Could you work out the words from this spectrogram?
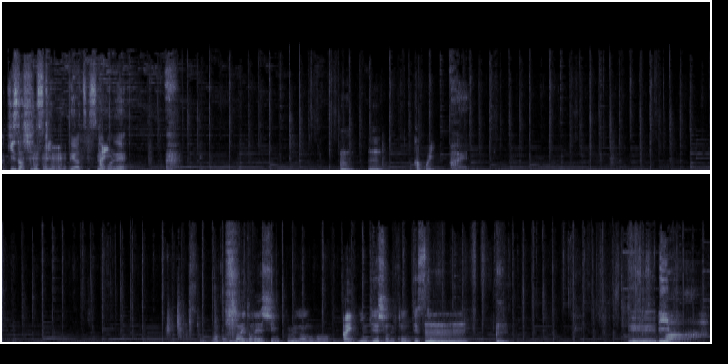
秋差し付きってやつですね、はい。これね。うん。うん。かっこいい。はい。そう。なんか意外とね、シンプルなのがはい。人気でしたね、コンテスト。ん。えー、リーパわあ。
